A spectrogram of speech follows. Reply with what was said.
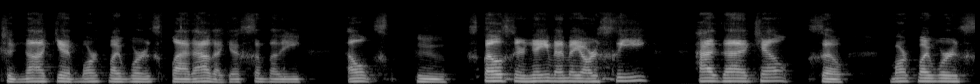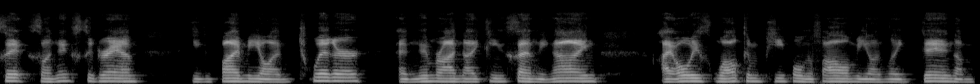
could not get Mark My Words flat out. I guess somebody else who spells their name M A R C had that account. So Mark My Words 6 on Instagram. You can find me on Twitter at Nimrod1979. I always welcome people to follow me on LinkedIn. I'm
